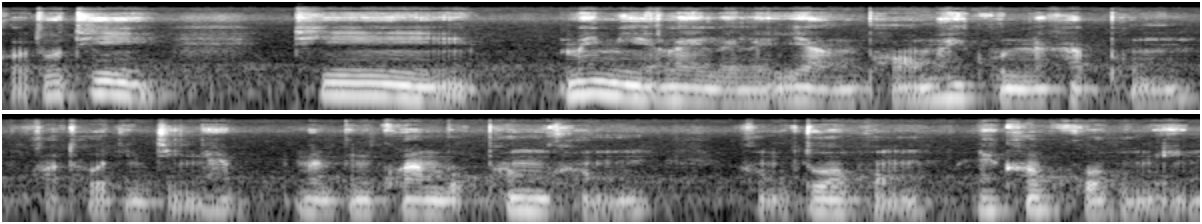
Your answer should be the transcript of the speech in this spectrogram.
ขอโทษที่ที่ไม่มีอะไรหลาย ๆ อย่างพร้อมให้คุณนะครับ ผมขอโทษจริง ๆ ครับ มันเป็นความบกพร่องของของตัวผมและครอบครัวผมเอง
